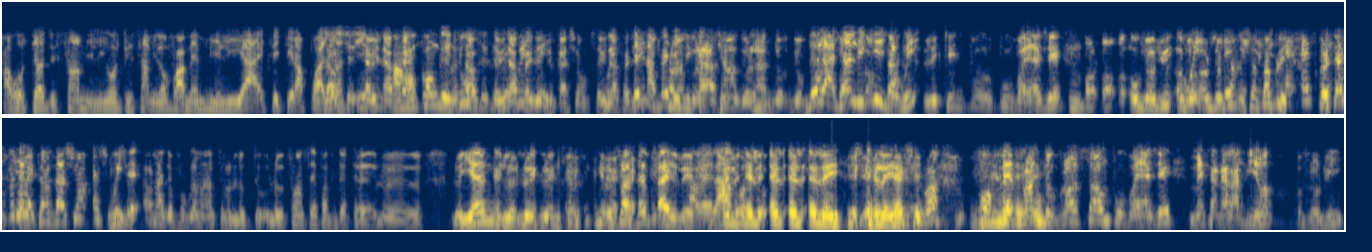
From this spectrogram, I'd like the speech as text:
à hauteur de 100 millions, 200 millions, voire même milliards, etc. pour aller en Chine, à Hong Kong et tout. c'est une affaire d'éducation. C'est une affaire c'est une affaire prendre de d'éducation. de la- de- de De l'argent liquide, oui. Liquide pour, pour voyager. Mm. On- on- Aujourd'hui, Oui, aujourd'hui, on ne se fait plus. est-ce que- Peut-être que que- les transactions, est-ce que Oui. on a des problèmes entre le, le français, pas peut-être le, le yang, le, le, le, le français pas et le, Ah, yang chinois. Bon, mais Mais- prendre de grosses sommes pour voyager, mettre ça dans l'avion, aujourd'hui,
